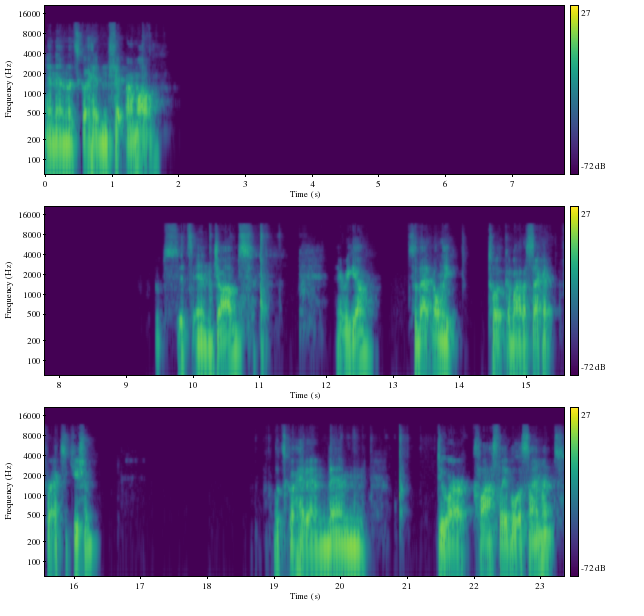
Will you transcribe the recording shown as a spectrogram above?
And then let's go ahead and fit our model. Oops, it's in jobs. There we go. So that only took about a second for execution. Let's go ahead and then do our class label assignment.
